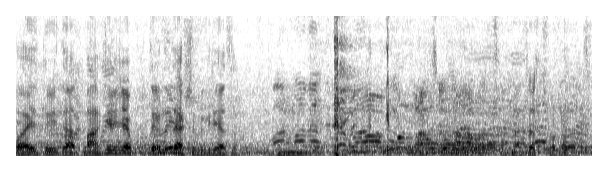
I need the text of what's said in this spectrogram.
বয়স দুই দাঁত। মাংসের হিসাব করতে গেলে তো একশো বিক্রি আছে। বাচ্চা জ্বালা বাচ্চা। বাচ্চা ছোট যাচ্ছে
